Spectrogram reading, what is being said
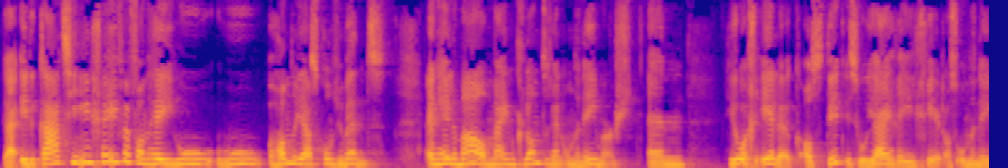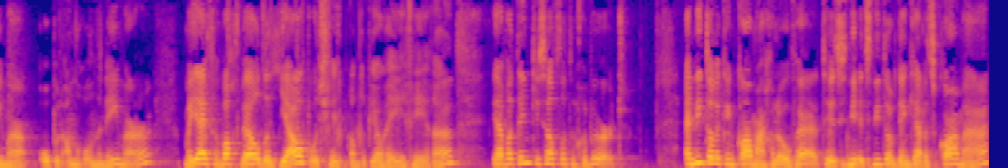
ja, educatie ingeven van, hey, hoe, hoe handel je als consument? En helemaal, mijn klanten zijn ondernemers. En heel erg eerlijk, als dit is hoe jij reageert als ondernemer op een andere ondernemer, maar jij verwacht wel dat jouw potentiële klant op jou reageren, ja, wat denk je zelf dat er gebeurt? En niet dat ik in karma geloof. Hè. Het, is niet, het is niet dat ik denk, ja, dat is karma.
